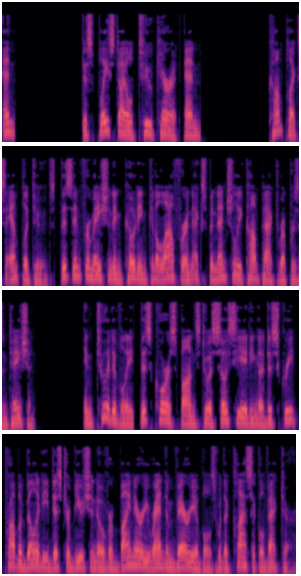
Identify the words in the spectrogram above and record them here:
n display style 2 caret n. Complex amplitudes. This information encoding can allow for an exponentially compact representation. Intuitively this corresponds to associating a discrete probability distribution over binary random variables with a classical vector.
